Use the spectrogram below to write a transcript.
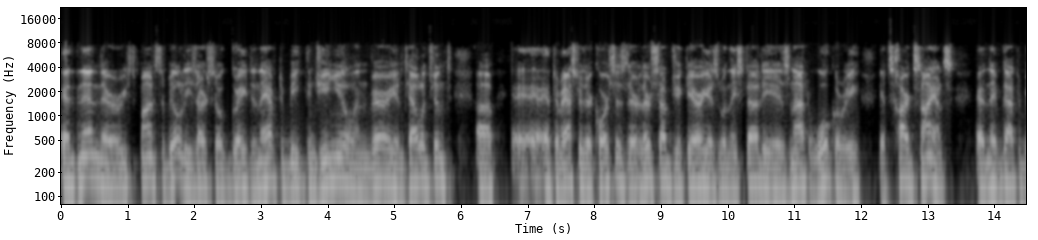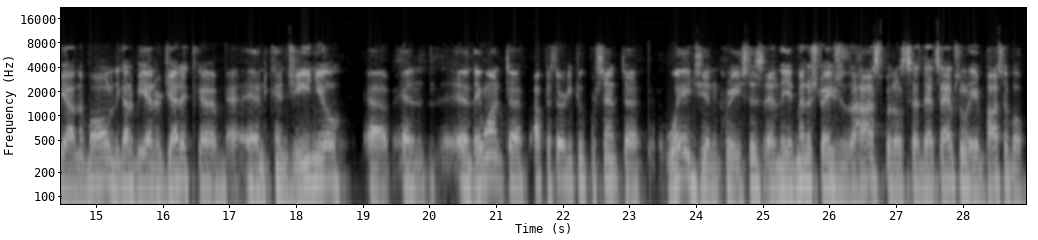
And then their responsibilities are so great, and they have to be congenial and very intelligent uh, to master their courses. Their their subject areas when they study is not wokery; it's hard science, and they've got to be on the ball, and they've got to be energetic uh, and congenial uh, and and they want uh, up to 32% uh, wage increases, and the administrators of the hospital said that's absolutely impossible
